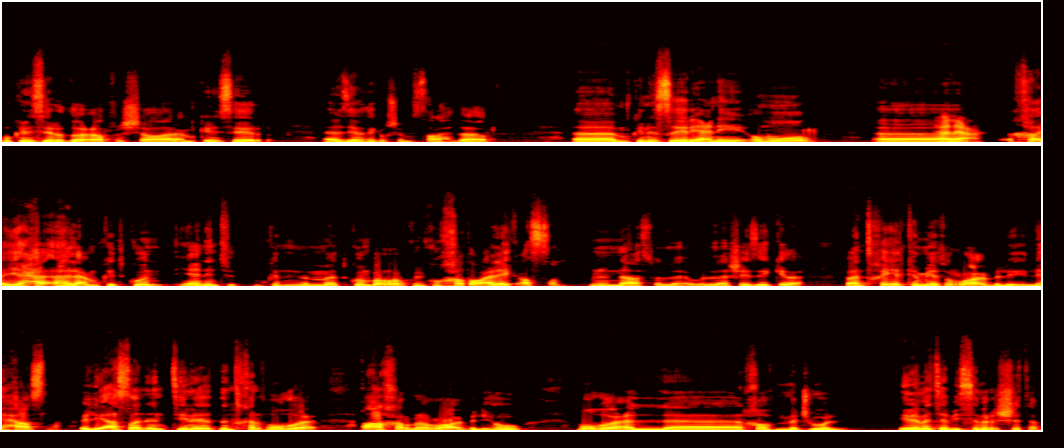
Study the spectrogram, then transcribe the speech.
ممكن يصير ذعر في الشوارع ممكن يصير آه، زي ما قبل شوي مصطلح ذعر. آه، ممكن يصير يعني أمور هلع. هلع. ممكن تكون يعني أنت ممكن لما تكون برا ممكن يكون خطر عليك أصلا من الناس ولا ولا شيء زي كذا. فانت تخيل كمية الرعب اللي اللي حاصلة. اللي أصلا أنت هنا ندخل في موضوع آخر من الرعب اللي هو موضوع ال- الخوف من المجهول إلى متى بيستمر الشتاء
